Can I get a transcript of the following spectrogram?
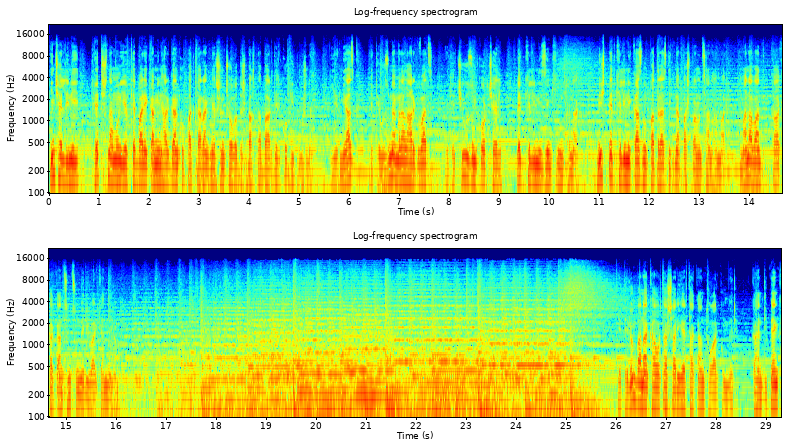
Ինչ էլ լինի, թե ճշնամուն եւ թե բարեկամին հարգանք ու պատկառանք ներշնչողը դժբախտաբար դեր կոպիտ ուժն է։ Եվ միազգ, եթե ուզում է մնալ հարգված, եթե չի ուզում կորչել, պետք է լինի զենքի ընդունակ։ Միշտ պետք է լինի կազմ ու պատրաստ ինքնապաշտպանության համար, մանավանդ քաղաքական ցնցումների վարքյաններում։ Եթերում բանակ հաղորդաշարի հերթական թողարկումներ։ Կհանդիպենք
